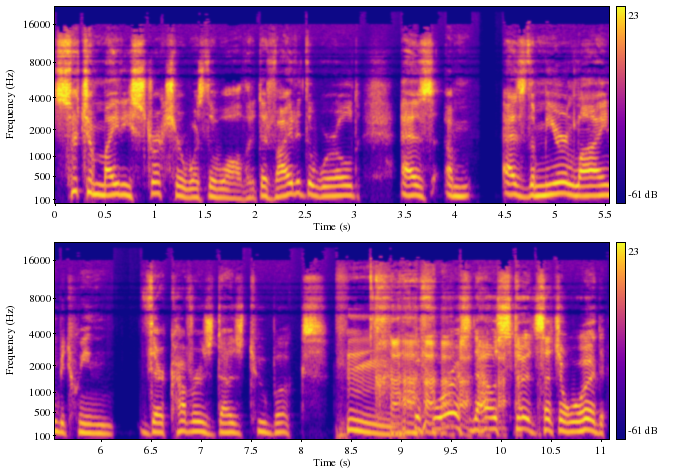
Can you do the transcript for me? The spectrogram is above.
Such a mighty structure was the wall that divided the world as um as the mere line between their covers does two books. Hmm. Before us now stood such a wood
